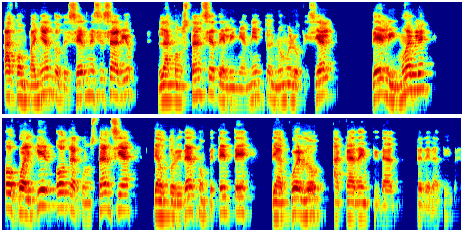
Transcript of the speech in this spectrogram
acompañando de ser necesario la constancia de alineamiento en número oficial del inmueble o cualquier otra constancia de autoridad competente de acuerdo a cada entidad federativa.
